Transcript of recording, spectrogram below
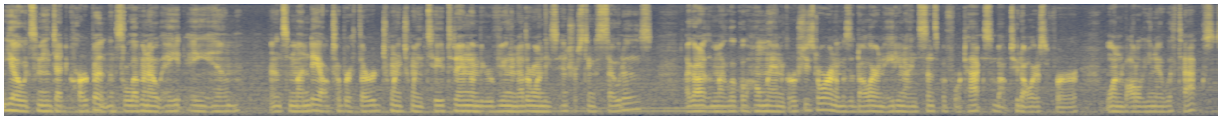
Yo, it's me, Dead Carpet, and it's 11.08 a.m. And it's Monday, October 3rd, 2022. Today I'm going to be reviewing another one of these interesting sodas. I got it at my local Homeland grocery store, and it was $1.89 before tax, about $2 for one bottle, you know, with tax.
